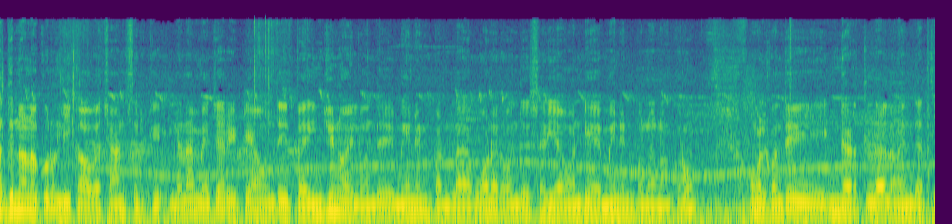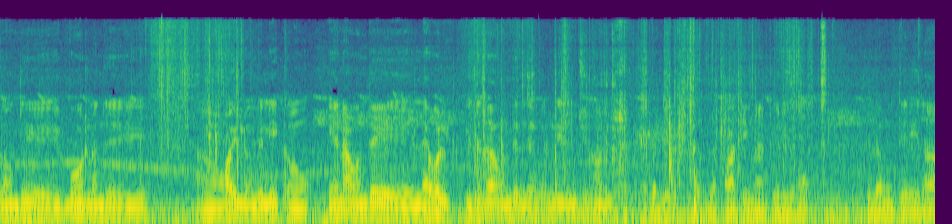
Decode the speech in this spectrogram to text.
அதனால கூட லீக் ஆக சான்ஸ் இருக்குது இல்லைனா மெஜாரிட்டியாக வந்து இப்போ இன்ஜின் ஆயில் வந்து மெயின்டைன் பண்ணல ஓனர் வந்து சரியாக வண்டியை மெயின்டைன் பண்ணலனா கூட உங்களுக்கு வந்து இந்த இடத்துல இல்லைனா இந்த இடத்துல வந்து போரில் வந்து ஆயில் வந்து லீக் ஆகும். ஏன்னா வந்து லெவல் இதுதான் வந்து லெவல் இன்ஜின் ஆயில் லெவல் இதில் பார்த்தீங்கன்னா தெரியும். இதில் உங்களுக்கு தெரியுதா?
